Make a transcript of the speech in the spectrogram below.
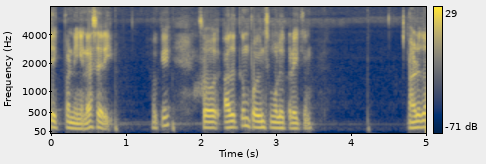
செக் பண்ணிங்கன்னா சரி. ஓகே ஸோ அதுக்கும் பாயிண்ட்ஸ் உங்களுக்கு கிடைக்கும். அடுத்த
